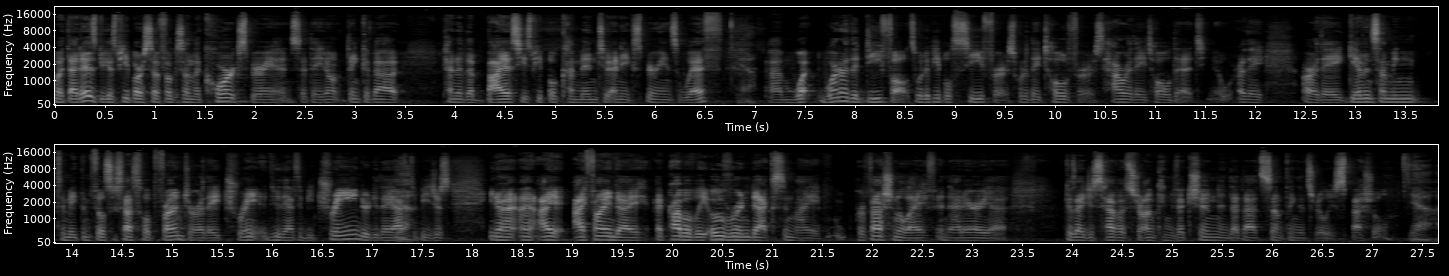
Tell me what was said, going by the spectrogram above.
what that is because people are so focused on the core experience that they don't think about kind of the biases people come into any experience with. Yeah. Um, what what are the defaults? What do people see first? What are they told first? How are they told it? You know, are they are they given something to make them feel successful up front, or are they trained? Do they have to be trained, or do they have Yeah. to be just? You know, I I, I find I I probably over-index in my professional life in that area because I just have a strong conviction and that that's something that's really special. Yeah.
